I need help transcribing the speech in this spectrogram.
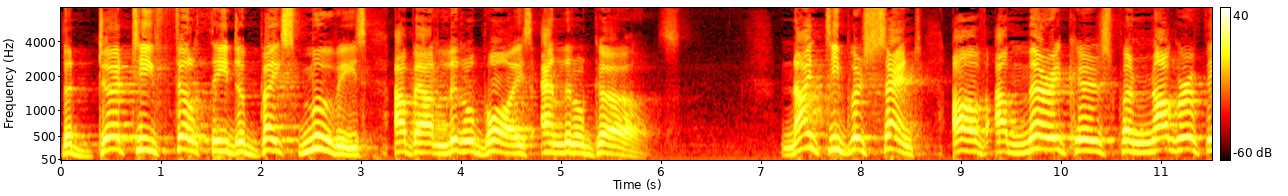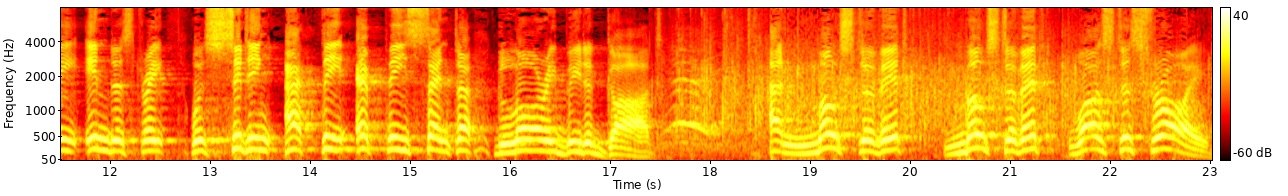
the dirty, filthy, debased movies about little boys and little girls, 90% of America's pornography industry was sitting at the epicenter. Glory be to God. And most of it, most of it was destroyed.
